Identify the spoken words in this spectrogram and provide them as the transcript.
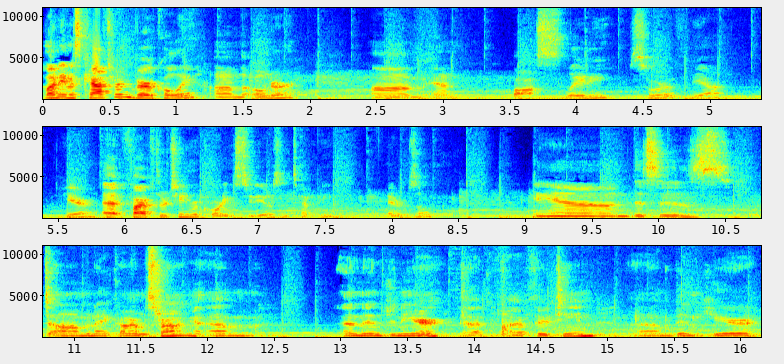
My name is Catherine Vericolli. I'm the owner um, and boss lady, sort of, yeah, here at 513 Recording Studios in Tempe, Arizona. And this is Dominic Armstrong. I'm an engineer at 513. I've been here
